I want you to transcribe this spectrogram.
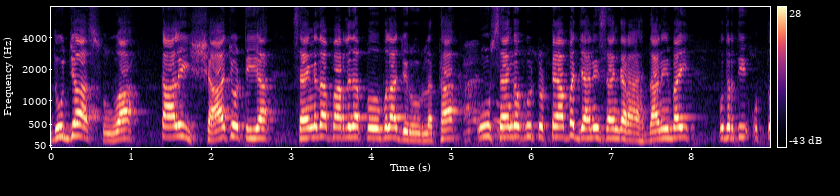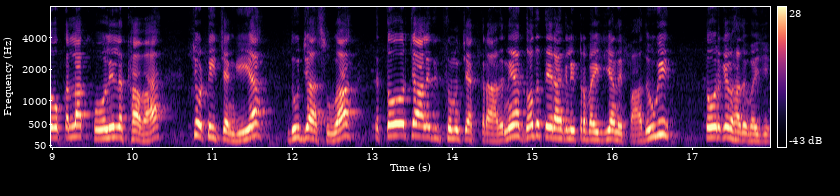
ਦੂਜਾ ਸੂਆ ਕਾਲੀ ਸ਼ਾਹ ਝੋਟੀ ਆ। ਸਿੰਘ ਦਾ ਪਰਲੇ ਦਾ ਪੋਪਲਾ ਜ਼ਰੂਰ ਲੱਥਾ। ਉਹ ਸਿੰਘ ਕੋਈ ਟੁੱਟਿਆ ਭੱਜਾ ਨਹੀਂ ਸਿੰਘ ਰੱਖਦਾ ਨਹੀਂ ਬਾਈ। ਕੁਦਰਤੀ ਉੱਤੋਂ ਕੱਲਾ ਖੋਲ ਹੀ ਲੱਥਾ ਵਾ ਝੋਟੀ ਚੰਗੀ ਆ, ਦੂਜਾ ਸੂਆ, ਤੇ ਤੋਰ ਚਾਲੇ ਦੀ ਤੁਹਾਨੂੰ ਚੈੱਕ ਕਰਾ ਦਿੰਨੇ ਆ ਦੁੱਧ 13 ਕੁ ਲੀਟਰ ਬਾਈ ਜੀਆਂ ਦੇ ਪਾ ਦੂਗੀ ਤੋਰ ਕੇ ਵਿਖਾ ਦਿਓ ਬਾਈ ਜੀ?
